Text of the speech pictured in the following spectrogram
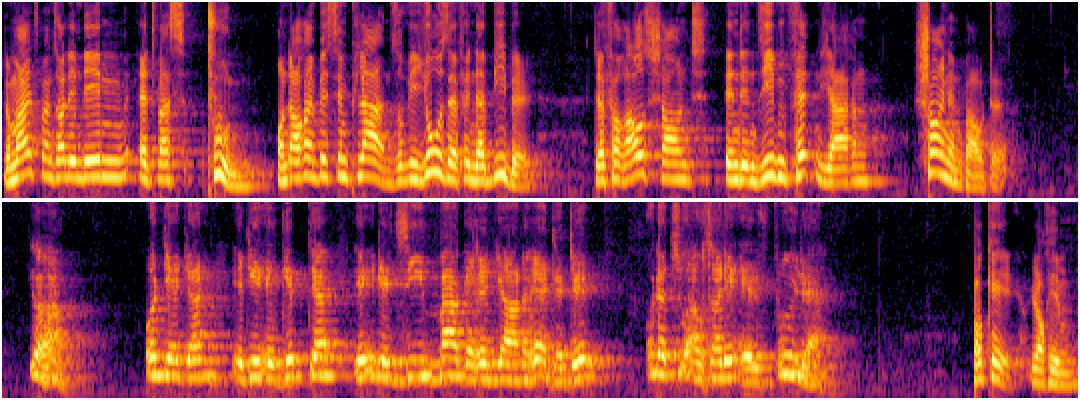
Du meinst, man soll im Leben etwas tun und auch ein bisschen planen, so wie Josef in der Bibel, der vorausschauend in den sieben fetten Jahren Scheunen baute. Ja, und der dann die Ägypter in den sieben mageren Jahren rettete und dazu auch seine elf Brüder. Okay, Joachim,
